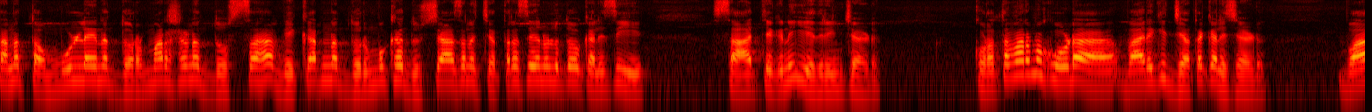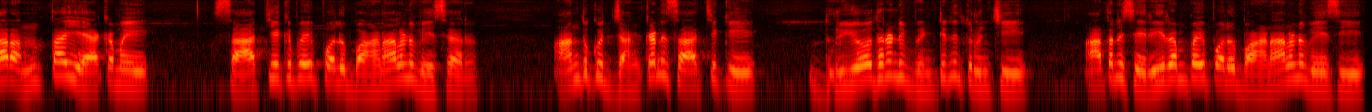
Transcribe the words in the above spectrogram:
తన తమ్ముళ్ళైన దుర్మర్షణ దుస్సహ వికర్ణ దుర్ముఖ దుశ్శాసన చిత్రసేనులతో కలిసి సాత్యకిని ఎదిరించాడు. కృతవర్మ కూడా వారికి జత కలిశాడు. వారంతా ఏకమై సాత్యకిపై పలు బాణాలను వేశారు. అందుకు జంకని సాత్యకి దుర్యోధనుడి వింటిని త్రుంచి అతని శరీరంపై పలు బాణాలను వేసి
